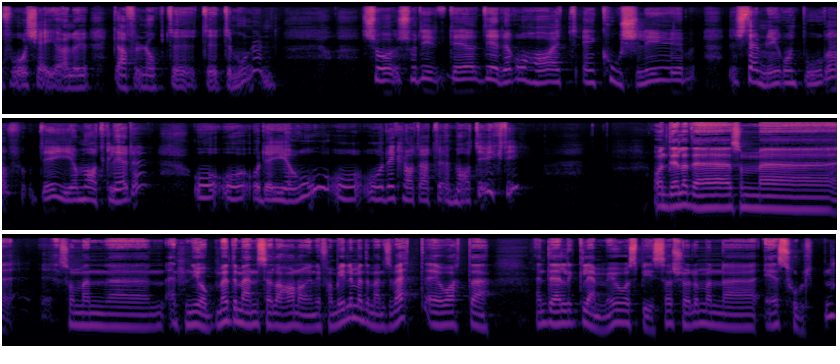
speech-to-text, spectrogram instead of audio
få skjea eller gaffelen opp til, til, til munnen. Så, så det, det, det, der å ha et, en koselig stemning rundt bordet, det gir matglede. Og, og, og det gir ro, og, det er klart at mat er viktig. Og en del av det som eh, som en eh, enten jobber med demens eller har noen i familien med demens, vet, er jo at eh, en del glemmer jo å spise selv om en eh, er sulten.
